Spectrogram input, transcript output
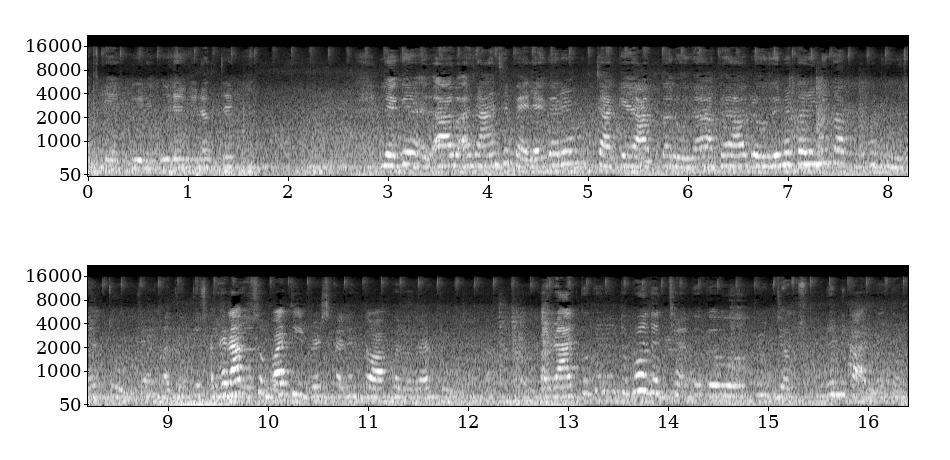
आपके कीड़े नहीं रखते। लेकिन आप आसान से पहले करें ताकि आपका रोज़ा अगर आप रोज़े में करेंगे तो आपका रोज़ा टूट जाएगा। क्योंकि अगर आप सुबह तीबर्स करें तो आपका रोज़ा टूट जाएगा। और रात को करें तो बहुत अच्छा है क्योंकि वो अपने जम्स पूरे निकाल देते हैं।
